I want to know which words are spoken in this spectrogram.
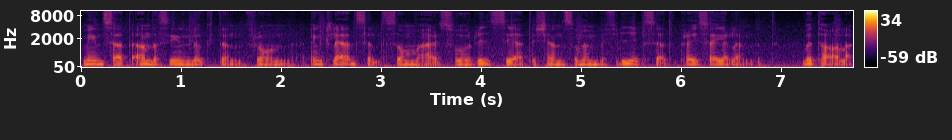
Minns att andas in lukten från en klädsel som är så risig att det känns som en befrielse att pröjsa eländet, betala,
